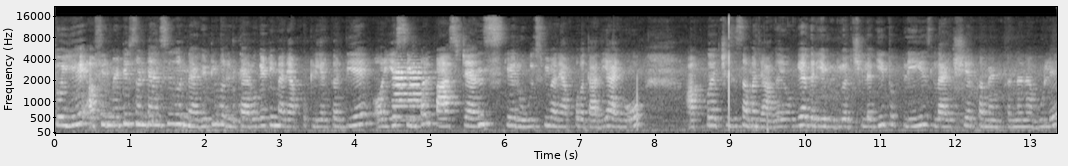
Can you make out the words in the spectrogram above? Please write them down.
तो ये अफर्मेटिव सेंटेंसेस और नेगेटिव और इंटेरोगेटिव मैंने आपको क्लियर कर दिए और ये सिंपल पास्ट टेंस के रूल्स भी मैंने आपको बता दिया आई होप आपको अच्छे से समझ आ गए होंगे। अगर ये वीडियो अच्छी लगी तो प्लीज़ लाइक शेयर कमेंट करना ना भूलें।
